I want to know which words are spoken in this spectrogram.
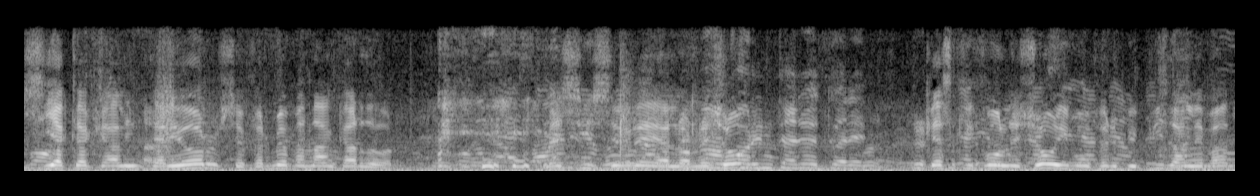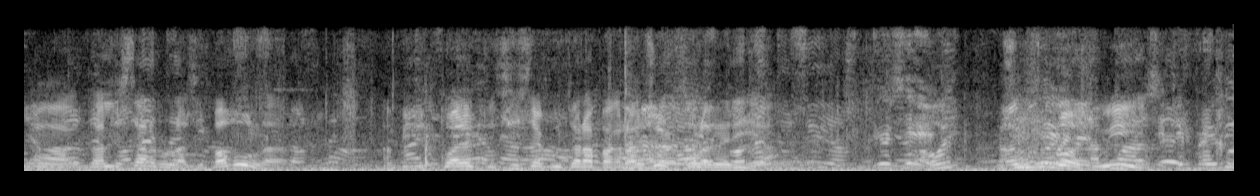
S'il y a quelqu'un à l'intérieur, c'est fermé pendant un quart d'heure. Mais si c'est vrai, alors les gens, qu'est-ce qu'ils font les gens Ils vont faire pipi dans les, dans, les arbres là, c'est pas bon là. Un petite toilette ici, ça coûtera pas grand-chose pour la mairie. Je. Je oui. C'était prévu,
